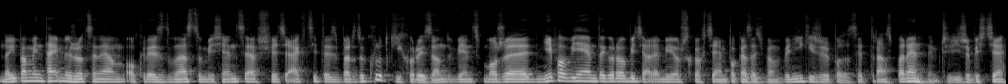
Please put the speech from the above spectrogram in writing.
No i pamiętajmy, że oceniam okres 12 miesięcy, a w świecie akcji to jest bardzo krótki horyzont, więc może nie powinienem tego robić, ale mimo wszystko chciałem pokazać Wam wyniki, żeby pozostać transparentnym, czyli żebyście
